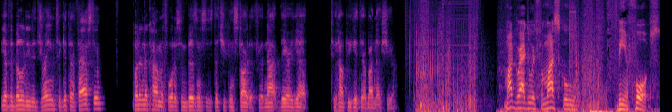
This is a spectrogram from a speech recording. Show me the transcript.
you have the ability to dream to get there faster. Put in the comments what are some businesses that you can start if you're not there yet to help you get there by next year my graduates from my school being Forbes,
